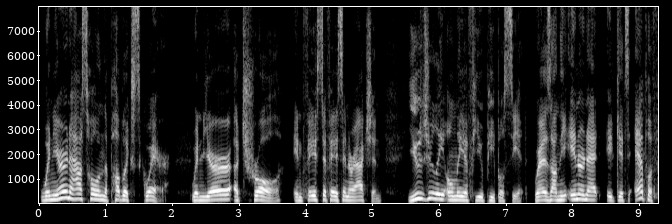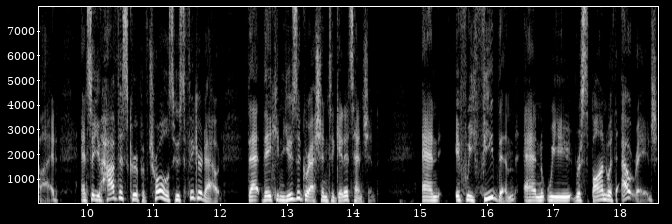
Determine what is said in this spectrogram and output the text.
when you're an asshole in the public square, when you're a troll in face to face interaction, usually only a few people see it. Whereas on the internet, it gets amplified. And so you have this group of trolls who's figured out that they can use aggression to get attention. And if we feed them and we respond with outrage,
